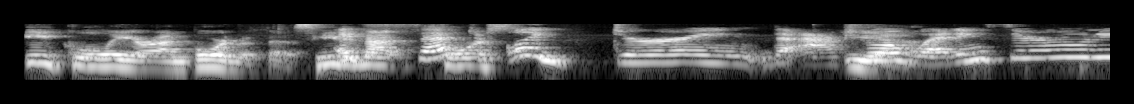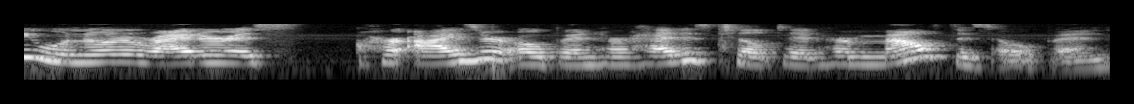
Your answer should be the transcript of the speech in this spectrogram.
equally are on board with this he did Except not force like during the actual Yeah. wedding ceremony, Winona Ryder is her eyes are open, her head is tilted, her mouth is open,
